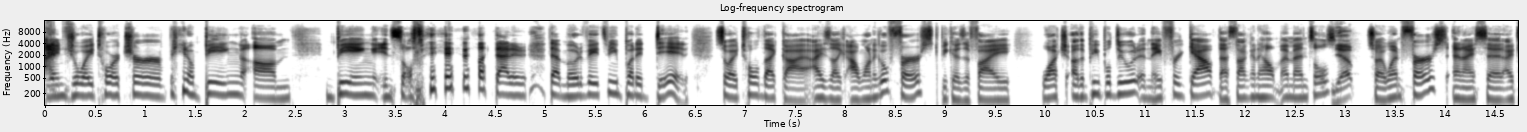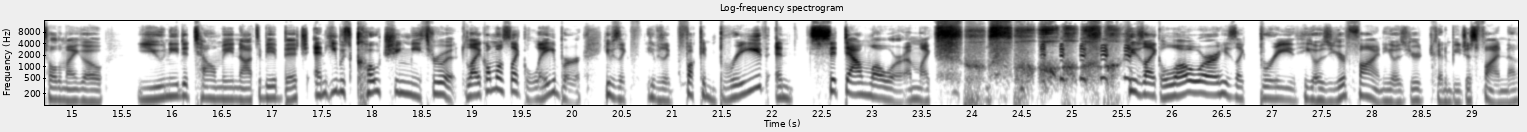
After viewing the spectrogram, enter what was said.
I enjoy torture, you know, being um being insulted like that that motivates me, but it did. So I told that guy, I was like, I want to go first because if I watch other people do it and they freak out, that's not going to help my mentals. Yep. So I went first and I said, I told him, I go, you need to tell me not to be a bitch. And he was coaching me through it, like almost like labor. He was like, he was like, fucking breathe and sit down lower. I'm like, he's like lower. He's like, breathe. He goes, you're fine. He goes, you're gonna be just fine. Now,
